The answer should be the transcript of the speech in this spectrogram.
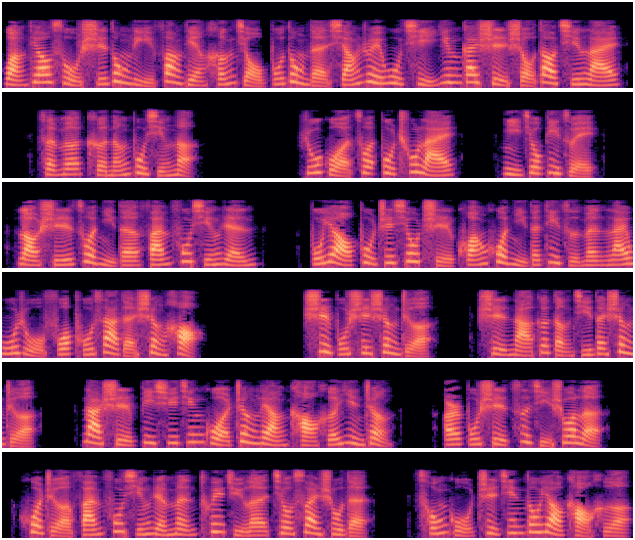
往雕塑石洞里放点恒久不动的祥瑞雾气，应该是手到擒来，怎么可能不行呢？如果做不出来，你就闭嘴，老实做你的凡夫行人，不要不知羞耻，狂惑你的弟子们来侮辱佛菩萨的圣号。是不是圣者，是哪个等级的圣者，那是必须经过正量考核印证，而不是自己说了或者凡夫行人们推举了就算数的。从古至今都要考核。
